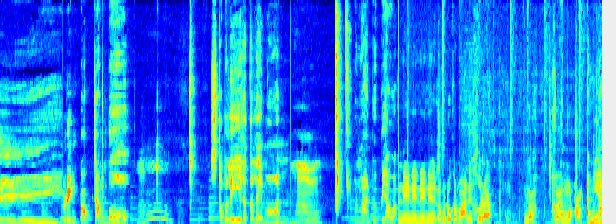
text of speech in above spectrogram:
นี่ ริงป๊อปจัมโบ้อืมสตรอเบอรี่แล้วก็เลมอนหวานหวานๆเปรี้ยวๆอะเน่เน่เน่เน่เรามาดูกันว่าอันนี้คืออะไรอะเดี๋ยวเคยให้หมดก่อน อันเนี้ย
